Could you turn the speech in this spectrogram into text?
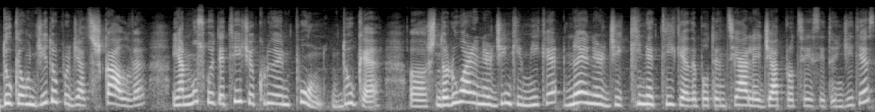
Duke u ngjitur përgjatë shkallëve, janë muskujt e tij që kryejnë punë, duke shndërruar energjinë kimike në energji kinetike dhe potenciale gjatë procesit të ngjitjes,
